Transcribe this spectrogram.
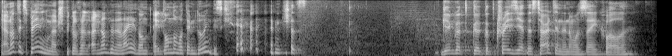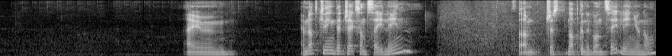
Yeah, I'm not explaining much because I'm, I'm not gonna lie. I don't. I don't know what I'm doing this game. I'm just. Game got, got got crazy at the start, and then I was like, well, I'm I'm not killing the Jax on side lane. So I'm just not gonna go on side lane, you know?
